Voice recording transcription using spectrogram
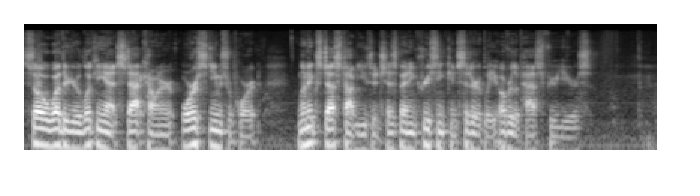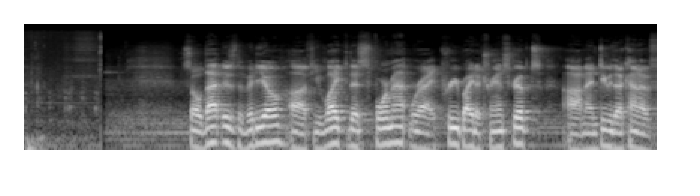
So whether you're looking at StatCounter or Steam's report, Linux desktop usage has been increasing considerably over the past few years. So that is the video. Uh, if you liked this format where I pre-write a transcript um, and do the kind of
